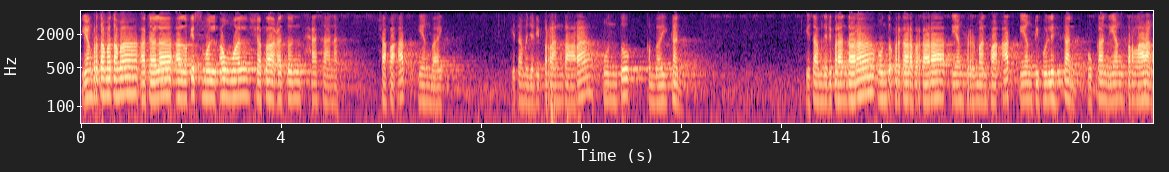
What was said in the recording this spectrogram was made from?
Yang pertama-tama adalah al-qismul awal syafa'atun hasanah. Syafaat yang baik. Kita menjadi perantara untuk kebaikan. Kita menjadi perantara untuk perkara-perkara yang bermanfaat, yang dibolehkan, bukan yang terlarang.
